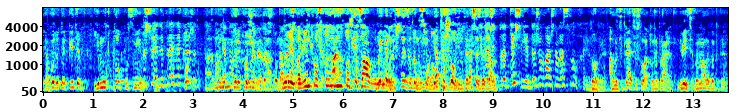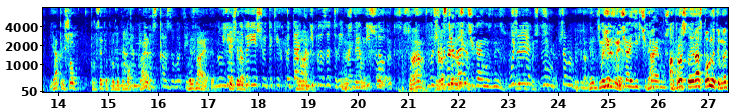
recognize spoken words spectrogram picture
Я буду терпіти, йому хто посмів. Ну що, я неправильно кажу? Та, ну, не перекручуйте, так, Та ні, та він просто не то сказав. Ви не ну, прийшли за допомогою. Я прийшов в інтереси Це держави. кажуть про те, що я дуже уважно вас слухаю. Добре, але цепляються слова, то неправильно. Дивіться, ви мали би питання. Я прийшов просити про допомогу. Треба мені Правильно? розказувати. Ви знаєте, Ну я скільки ж не вирішую таких питань А. ні про затримання, ні про... Так, Ми ж зараз скажу. чекаємо знизу. Може, ну, що ми будемо? Він Ми зазвичай їх чекаємо. Я- А прошлий раз, пам'ятаєте, ми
